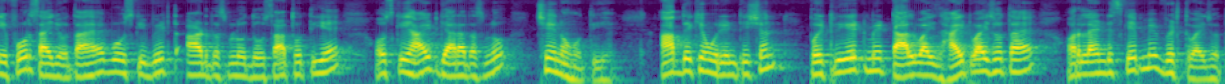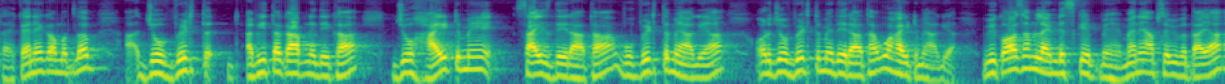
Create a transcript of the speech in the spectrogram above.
A four size होता है, वो उसकी विर्थ आठ दशमलव दो सात होती है और उसकी हाइट ग्यारह दशमलव छः नौ होती है। आप देखें ओरिएंटेशन पोइट्रिएट में टाल वाइज हाइट वाइज होता है और लैंडस्केप में विर्थ वाइज होता है। कहने का मतलब जो विर्थ अभी तक आपने देखा, जो हाइट में साइज़ दे रहा था, वो विर्थ में आ गया और जो विर्थ में दे रहा था, वो हाइट में आ गया। बिकॉज़ हम लैंडस्केप में हैं, मैंने आपसे भी बताया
